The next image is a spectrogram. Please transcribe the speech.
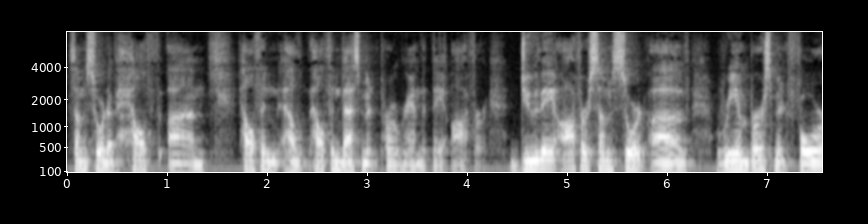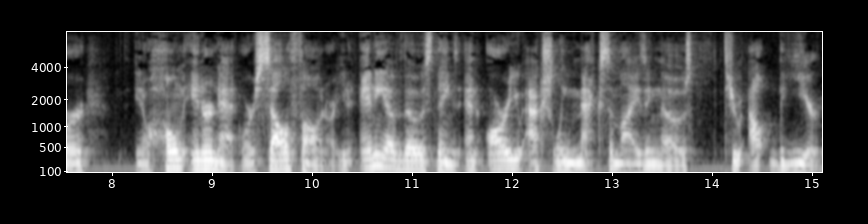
some sort of health um, health and health, health investment program that they offer? Do they offer some sort of reimbursement for you know home internet or cell phone or you know any of those things? And are you actually maximizing those throughout the year?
